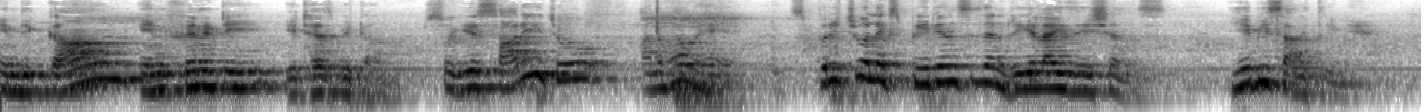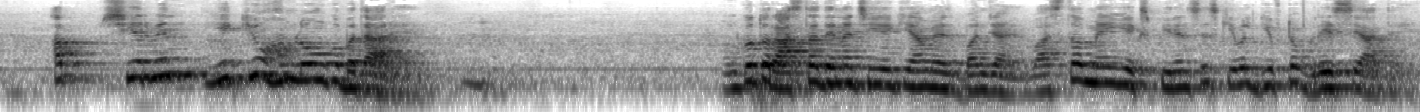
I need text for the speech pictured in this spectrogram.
In calm infinity it has become so ये सारे जो अनुभव हैं स्पिरिचुअल एक्सपीरियंसेस एंड रियलाइजेशन ये भी सावित्री में है। अब, शेरविंद, ये क्यों हम लोगों को बता रहे हैं? उनको तो रास्ता देना चाहिए कि हम बन जाएँ। वास्तव में ये एक्सपीरियंसेस केवल गिफ्ट ऑफ़ ग्रेस से आते हैं।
